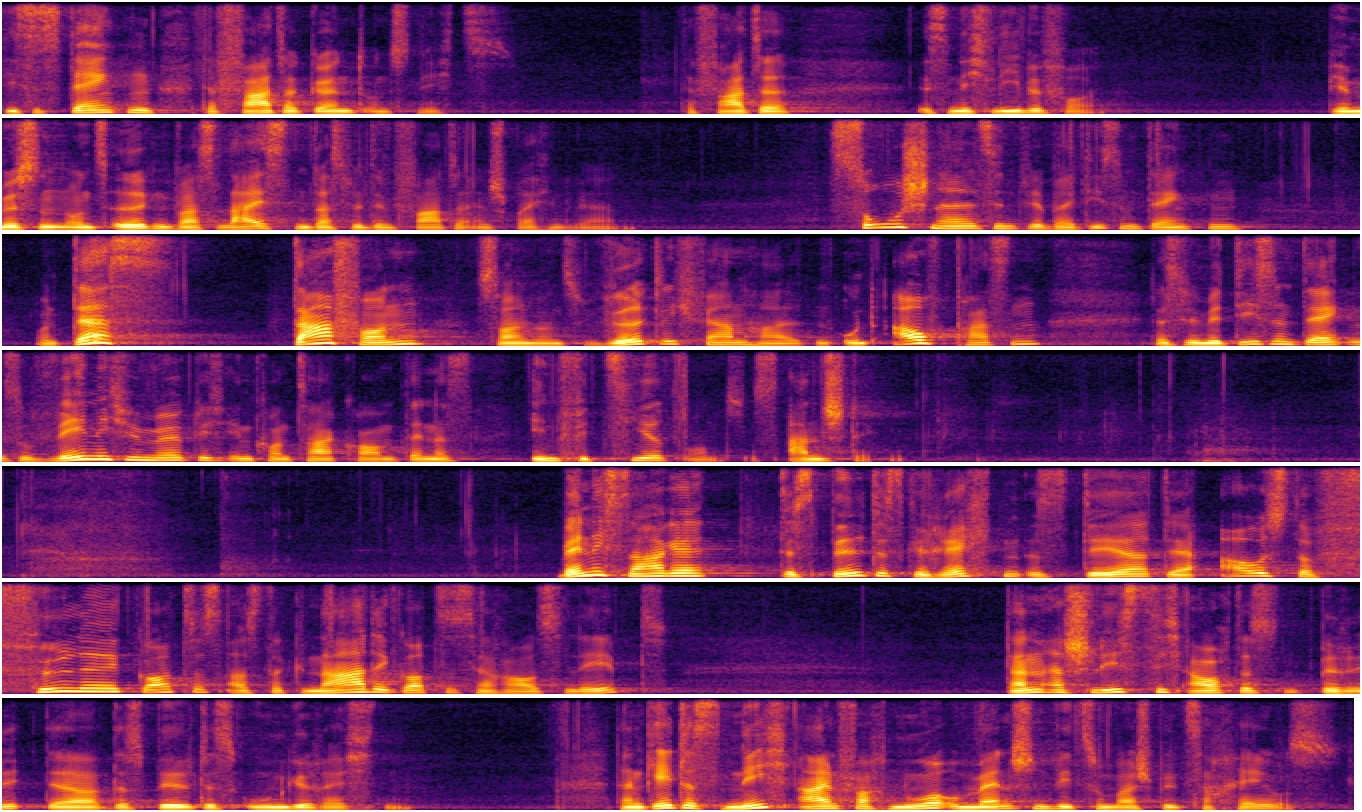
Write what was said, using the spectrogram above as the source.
Dieses Denken, der Vater gönnt uns nichts. Der Vater ist nicht liebevoll. Wir müssen uns irgendwas leisten, dass wir dem Vater entsprechend werden. So schnell sind wir bei diesem Denken und das, davon sollen wir uns wirklich fernhalten und aufpassen, dass wir mit diesem Denken so wenig wie möglich in Kontakt kommen, denn es infiziert uns, es ist ansteckend. Wenn ich sage, das Bild des Gerechten ist der, der aus der Fülle Gottes, aus der Gnade Gottes heraus lebt, dann erschließt sich auch das, das Bild des Ungerechten. Dann geht es nicht einfach nur um Menschen wie zum Beispiel Zachäus.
